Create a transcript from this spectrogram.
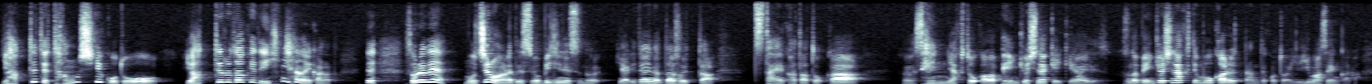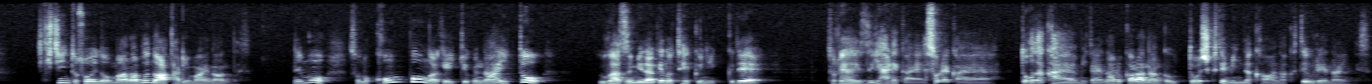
やってて楽しいことをやってるだけでいいんじゃないかなと。でそれでもちろんあれですよ。ビジネスのやりたいんだったらそういった伝え方とか戦略とかは勉強しなきゃいけないです。そんな勉強しなくて儲かるなんてことは言いませんから。きちんとそういうのを学ぶのは当たり前なんです。でもその根本が結局ないと上積みだけのテクニックでとりあえずやれかえそれかえどうだかえみたいになるからなんか鬱陶しくてみんな買わなくて売れないんです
